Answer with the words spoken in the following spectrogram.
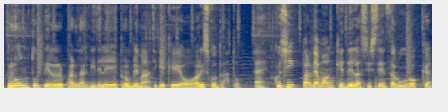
pronto per parlarvi delle problematiche che ho riscontrato. Eh? Così parliamo anche dell'assistenza Rurok.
